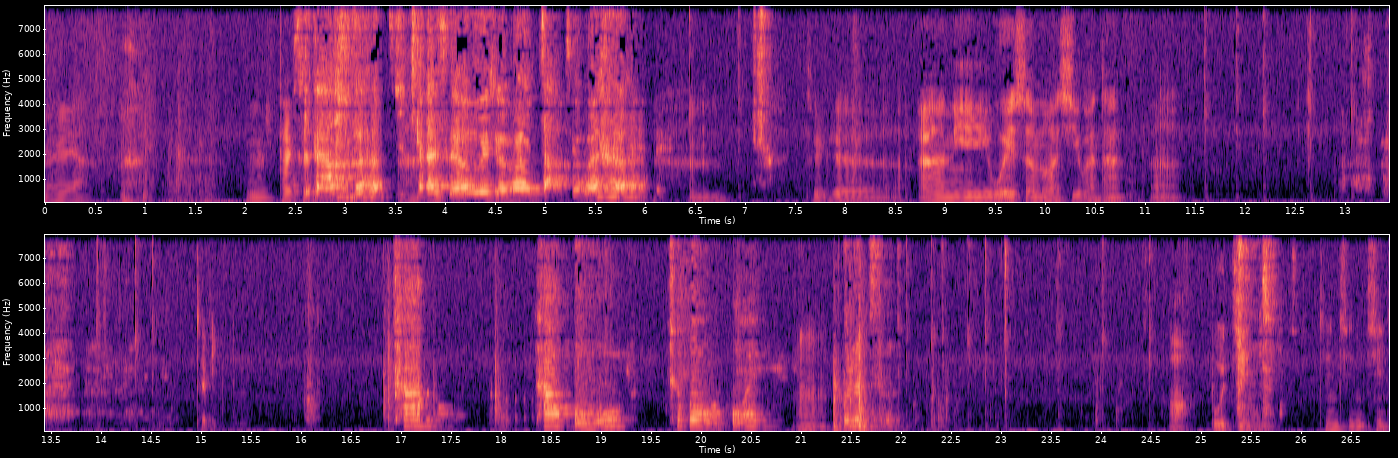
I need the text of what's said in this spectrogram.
哎呀。嗯，太可知道了。那时候为什么早结婚？嗯。这个，嗯，你为什么喜欢他？嗯，这里，他，他不，这个我不会，嗯，不认识。哦，不仅，仅仅仅。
